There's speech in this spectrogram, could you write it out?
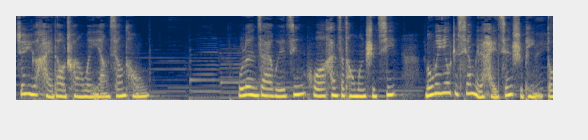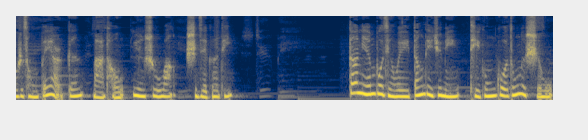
均与海盗船纹样相同。无论在维京或汉萨同盟时期，挪威优质鲜美的海鲜食品都是从卑尔根码头运输往世界各地。当年不仅为当地居民提供过冬的食物，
